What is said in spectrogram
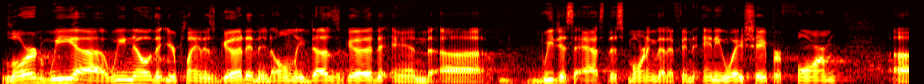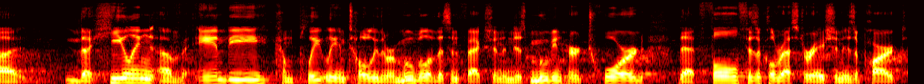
Lord, we, uh, we know that your plan is good and it only does good. And uh, we just ask this morning that if in any way, shape, or form, uh, the healing of Andy completely and totally, the removal of this infection and just moving her toward that full physical restoration is a part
